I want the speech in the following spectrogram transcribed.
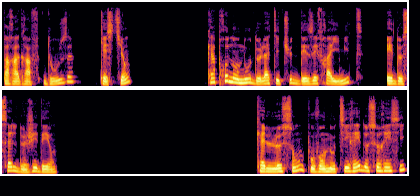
Paragraphe 12. Question. Qu'apprenons-nous de l'attitude des Éphraïmites et de celle de Gédéon? Quelles leçons pouvons-nous tirer de ce récit?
